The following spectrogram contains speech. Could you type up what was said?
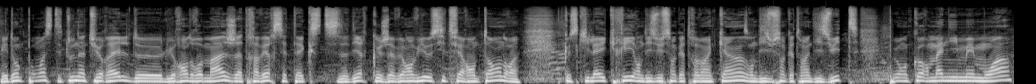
Et donc pour moi, c'était tout naturel de lui rendre hommage à travers ses textes. C'est-à-dire que j'avais envie aussi de faire entendre que ce qu'il a écrit en 1895, en 1898, peut encore m'animer moi,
